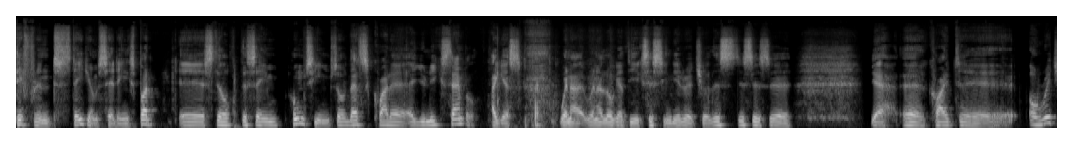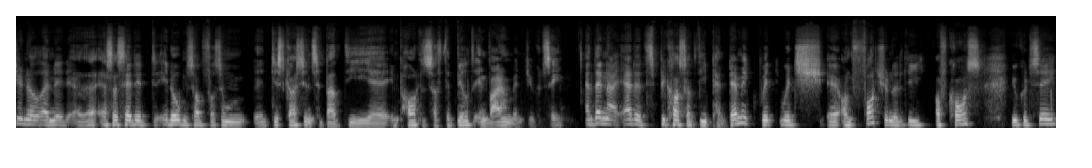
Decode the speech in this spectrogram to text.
different stadium settings, but uh, still the same home team. So that's quite a, a, unique sample, I guess. When I when I look at the existing literature, this this is. Uh, yeah, uh, quite uh, original, and it, uh, as I said, it it opens up for some uh, discussions about the uh, importance of the built environment. You could say, and then I added because of the pandemic, which, which uh, unfortunately, of course, you could say,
